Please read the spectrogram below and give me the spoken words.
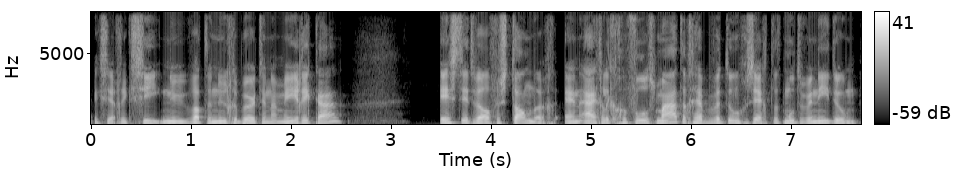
Ik zeg, ik zie nu wat er nu gebeurt in Amerika. Is dit wel verstandig? En eigenlijk gevoelsmatig hebben we toen gezegd, dat moeten we niet doen.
